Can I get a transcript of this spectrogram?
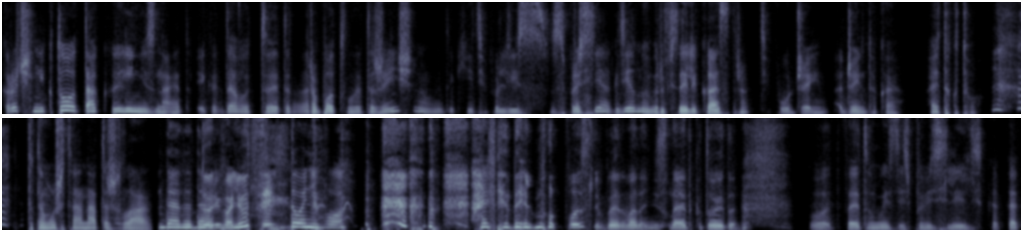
Короче, никто так и не знает. И когда вот это, работала эта женщина, мы такие, типа, Лиз, спроси, а где номер Фиделя Кастро? Типа у Джейн. А Джейн такая, а это кто? Потому что она-то жила да, да, да. до революции. До него. А Фидель был после, поэтому она не знает, кто это. Вот, поэтому мы здесь повеселились как, как,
